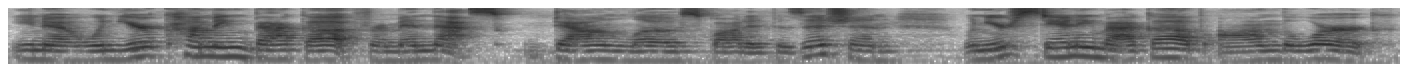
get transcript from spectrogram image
you know, when you're coming back up from in that down low squatted position, when you're standing back up on the work,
